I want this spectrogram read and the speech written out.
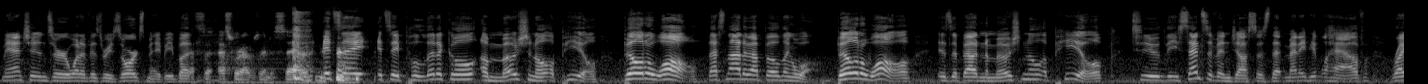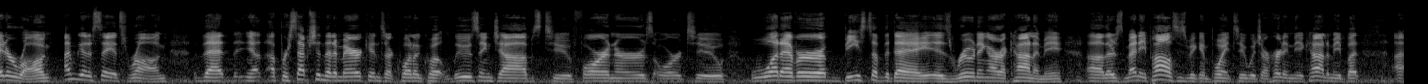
mansions or one of his resorts, maybe. But That's, that's what I was going to say. it's a it's a political emotional appeal. Build a wall. That's not about building a wall. Build a wall is about an emotional appeal to the sense of injustice that many people have, right or wrong. I'm going to say it's wrong that you know a perception that Americans are quote unquote losing jobs to foreigners or to whatever beast of the day is ruining our economy. Uh, there's many policies we can point to which are hurting the economy, but uh,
